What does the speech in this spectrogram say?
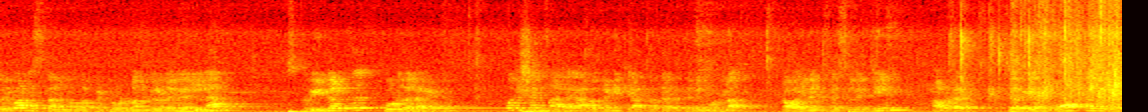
ഒരുപാട് സ്ഥലമുള്ള പെട്രോൾ ബങ്കുകളിലെല്ലാം സ്ത്രീകൾക്ക് കൂടുതലായിട്ടും പുരുഷന്മാരെ അവഗണിക്കാത്ത തരത്തിലുമുള്ള ടോയ്ലറ്റ് ഫെസിലിറ്റിയും അവിടെ ചെറിയ മോക്കലുകൾ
